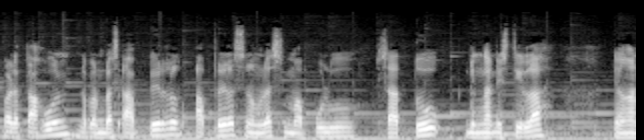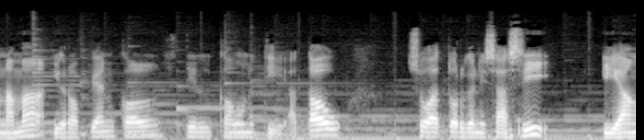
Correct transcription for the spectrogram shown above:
pada tahun 18 April April 1951 dengan istilah dengan nama European Coal Steel Community atau suatu organisasi yang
